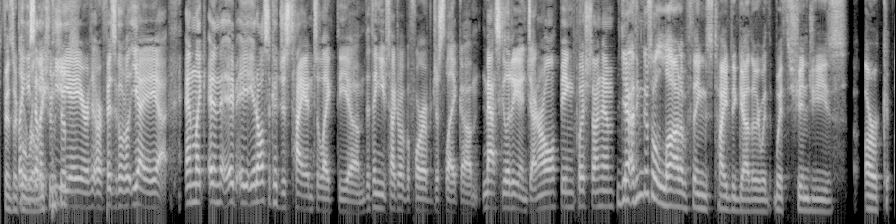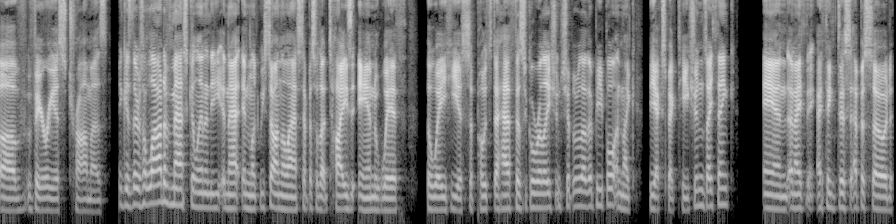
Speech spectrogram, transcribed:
physical like you said, like relationships. PDA or, or physical. Yeah, yeah, yeah. And like, and it, it also could just tie into like the um the thing you've talked about before of just like um masculinity in general being pushed on him. Yeah, I think there's a lot of things tied together with with Shinji's arc of various traumas because there's a lot of masculinity in that and like we saw in the last episode that ties in with the way he is supposed to have physical relationships with other people and like the expectations I think and and I think I think this episode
